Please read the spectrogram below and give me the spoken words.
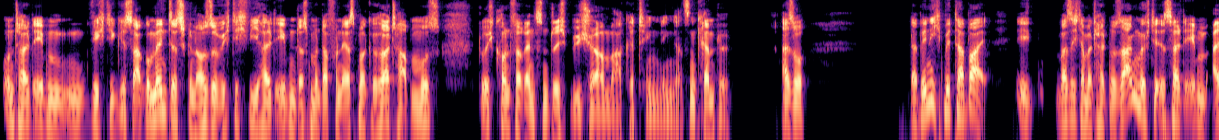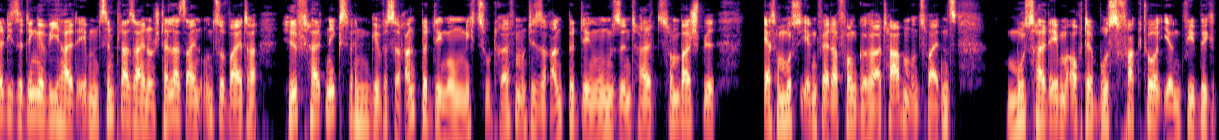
Und halt eben ein wichtiges Argument ist, genauso wichtig wie halt eben, dass man davon erstmal gehört haben muss, durch Konferenzen, durch Bücher, Marketing, den ganzen Krempel. Also, da bin ich mit dabei. Was ich damit halt nur sagen möchte, ist halt eben, all diese Dinge wie halt eben simpler sein und schneller sein und so weiter, hilft halt nichts, wenn gewisse Randbedingungen nicht zutreffen. Und diese Randbedingungen sind halt zum Beispiel, erstmal muss irgendwer davon gehört haben und zweitens muss halt eben auch der Busfaktor irgendwie big,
